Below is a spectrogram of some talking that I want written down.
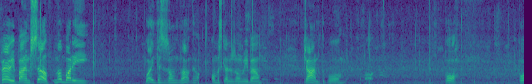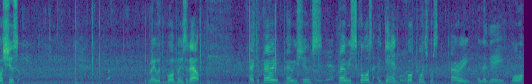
Perry by himself. Nobody. Well, he gets his own. No, almost got his own rebound. John with the ball. Ball. Shoots. Ray with the ball brings it out. Back to Perry. Perry shoots. Perry scores again. Four points for Perry in the game. Four.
